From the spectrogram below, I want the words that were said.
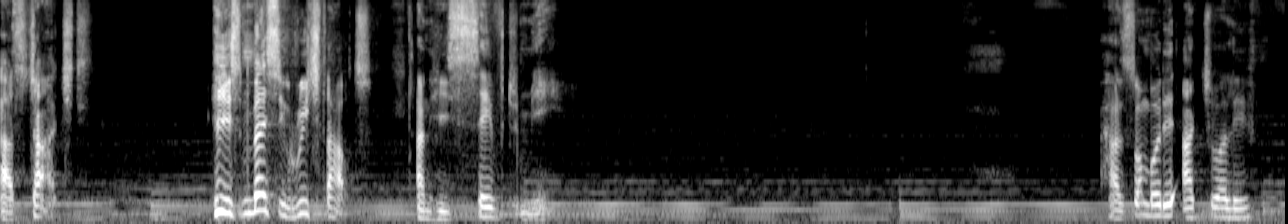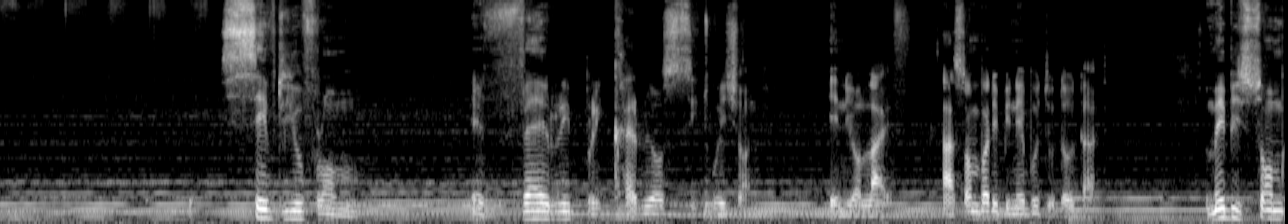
as charged. His mercy reached out and he saved me. Has somebody actually saved you from a very precarious situation in your life? Has somebody been able to do that? Maybe some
